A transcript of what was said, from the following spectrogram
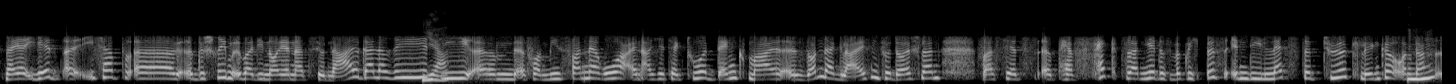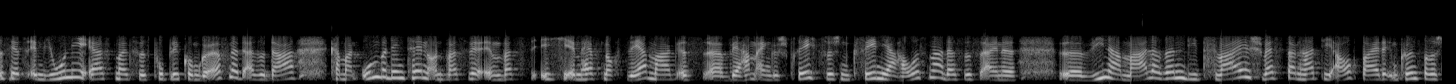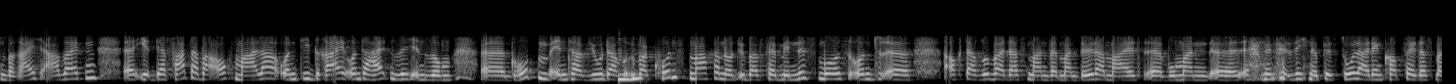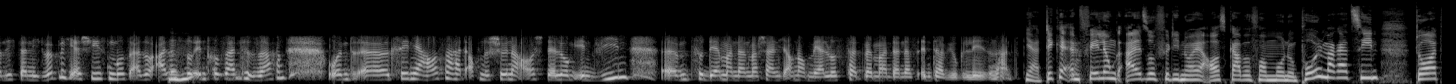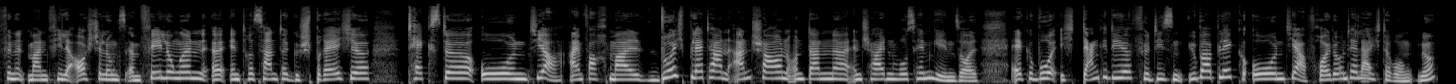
Naja, äh, ich habe äh, geschrieben über die neue Nationalgalerie, ja. die ähm, von Mies van der Rohe ein Architekturdenkmal äh, sondergleichen für Deutschland, was jetzt äh, perfekt saniert ist, wirklich bis in die letzte Türklinke. Und mhm. das ist jetzt im Juni erstmals fürs Publikum geöffnet. Also da kann man unbedingt hin. Und was wir, was ich im Heft noch sehr mag, ist, äh, wir haben ein Gespräch zwischen Xenia Hausner, das ist eine äh, Wiener Malerin, die zwei Schwestern hat, die auch beide im künstlerischen Bereich arbeiten. Äh, der Vater war auch Maler und die drei unterhalten sich in so einem äh, Gruppeninterview darüber mhm. Kunst machen und über Feminismus und äh, auch darüber, dass man, wenn man Bilder malt, äh, wo man äh, sich eine Pistole an den Kopf hält, dass man sich dann nicht wirklich erschießen muss. Also alles mhm. so interessante Sachen. Und äh, Xenia Hausner hat auch eine schöne Ausstellung in Wien, ähm, zu der man dann wahrscheinlich auch noch mehr Lust hat, wenn man dann das Interview gelesen hat. Ja, dicke Empfehlung also für die neue Ausgabe vom Monopol Magazin. Dort findet man viele Ausstellungsempfehlungen. Äh, interessante Gespräche, Texte und ja, einfach mal durchblättern, anschauen und dann äh, entscheiden, wo es hingehen soll. Elke Bohr, ich danke dir für diesen Überblick und ja, Freude und Erleichterung, ne?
